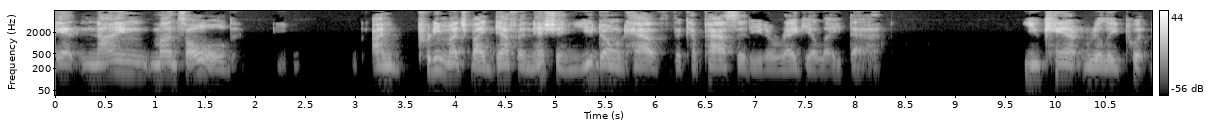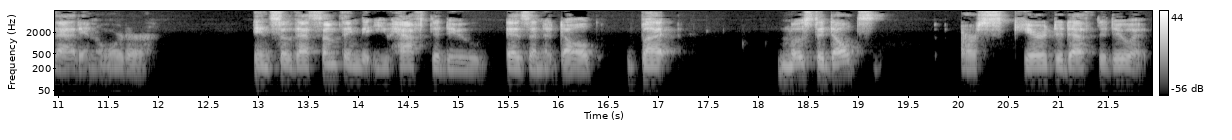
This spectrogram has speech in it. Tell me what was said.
At nine months old, I'm pretty much by definition, you don't have the capacity to regulate that. You can't really put that in order. And so that's something that you have to do as an adult. But most adults are scared to death to do it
